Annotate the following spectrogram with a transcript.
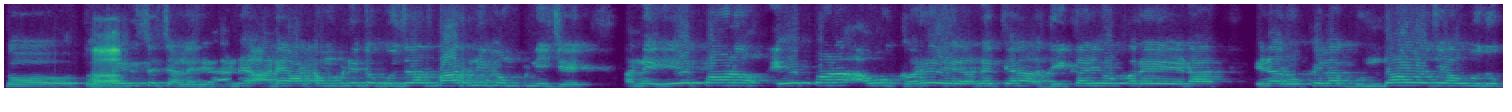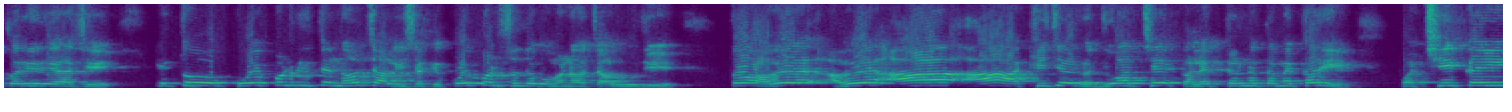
તો તો કઈ રીતે ચાલે છે? અને અને આ કંપની તો ગુજરાત બહારની કંપની છે. અને એ પણ એ પણ આવું કરે અને તેના અધિકારીઓ કરે એના એના રોકેલા ગુંડાઓ જે આવું બધું કરી રહ્યા છે એ તો કોઈ પણ રીતે ન ચાલી શકે કોઈ પણ સંજોગોમાં ન ચાલવું જોઈએ. તો હવે હવે આ આ આખી જે રજૂઆત છે કલેક્ટરને તમે કરી પછી કઈ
